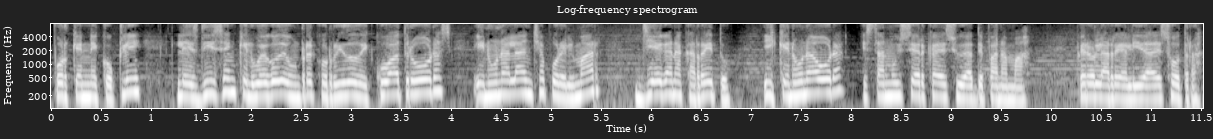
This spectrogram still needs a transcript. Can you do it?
porque en Necoclí les dicen que luego de un recorrido de cuatro horas en una lancha por el mar llegan a Carreto y que en una hora están muy cerca de Ciudad de Panamá. Pero la realidad es otra,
